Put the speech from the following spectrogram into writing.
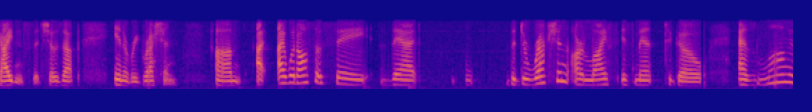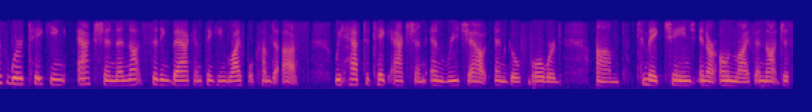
guidance that shows up in a regression. Um, I, I would also say that the direction our life is meant to go, as long as we're taking action and not sitting back and thinking life will come to us, we have to take action and reach out and go forward um, to make change in our own life and not just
